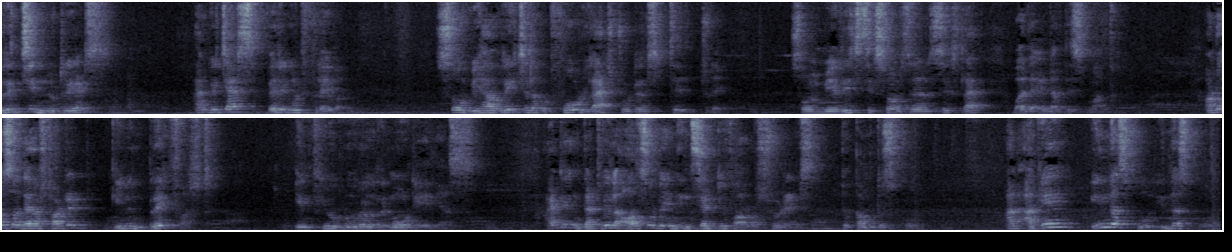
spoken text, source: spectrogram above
rich in nutrients and which has very good flavor. So, we have reached about 4 lakh students till today. So we may reach 6,000, 6 lakh by the end of this month. And also they have started giving breakfast in few rural remote areas. I think that will also be an incentive for our students to come to school. And again, in the school, in the school,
